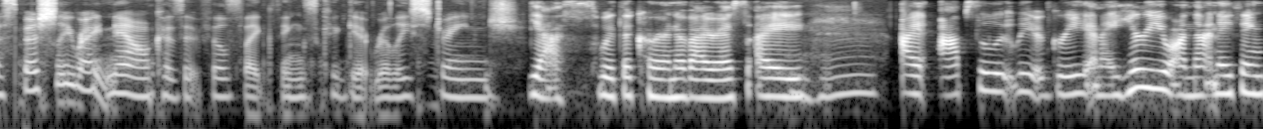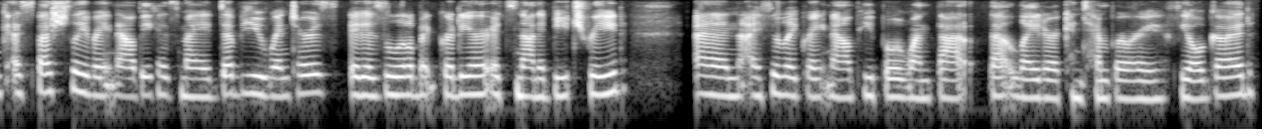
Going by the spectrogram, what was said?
especially right now cuz it feels like things could get really strange. Yes, with the coronavirus. I mm-hmm. I absolutely agree and I hear you on that and I think especially right now because my W Winters, it is a little bit grittier. It's not a beach read. And I feel like right now people want that that lighter contemporary feel good.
